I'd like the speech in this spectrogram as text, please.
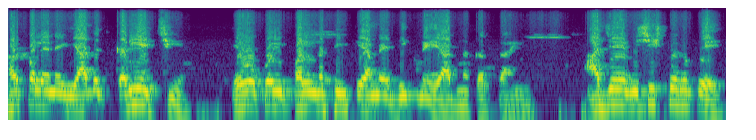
હર પલ એને યાદ જ કરીએ જ છીએ. એવો કોઈ પલ નથી કે અમે દીકને યાદ ન કરતા અહીં. આજે વિશિષ્ટ રૂપે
